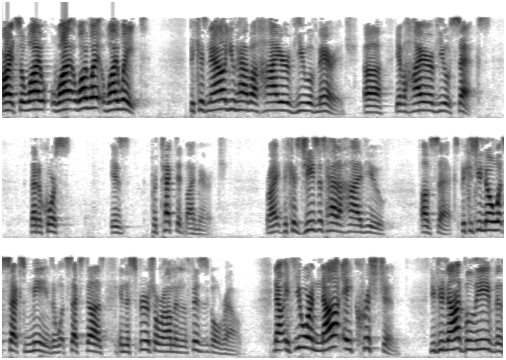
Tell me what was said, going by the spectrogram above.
All right, so why, why, why, why wait? Because now you have a higher view of marriage. Uh, you have a higher view of sex. That, of course, is protected by marriage. Right? Because Jesus had a high view of sex. Because you know what sex means and what sex does in the spiritual realm and in the physical realm. Now, if you are not a Christian, you do not believe the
